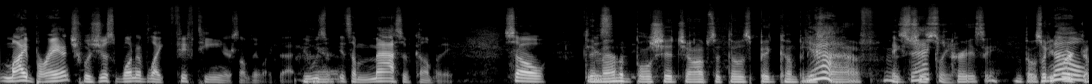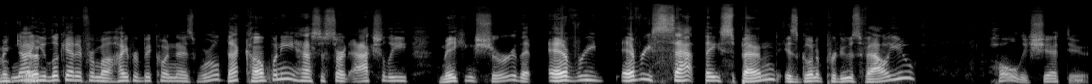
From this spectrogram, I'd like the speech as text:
my branch was just one of like 15 or something like that it was Yeah. it's a massive company so The This- amount of bullshit jobs that those big companies Yeah, have is exactly. just crazy. Those but now, now you look at it from a hyper Bitcoinized world. That company has to start actually making sure that every every sat they spend is going to produce value. Holy shit, dude!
